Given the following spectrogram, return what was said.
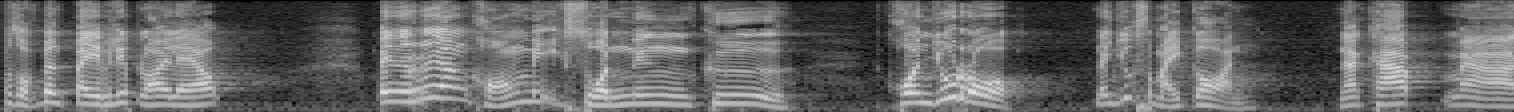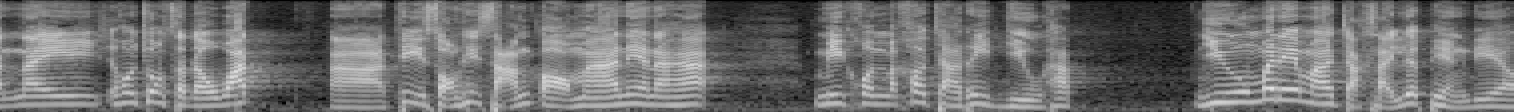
ผสมเป็นเปไปเรียบร้อยแล้ว เป็นเรื่องของมีอีกส่วนหนึ่งคือคนยุโรปในยุคสมัยก่อนนะครับในช่วงศตวรรษที่สองที่สามต่อมาเนี่ยนะฮะมีคนมาเข้าจารีตยิวครับ ยิวไม่ได้มาจากสายเลือดเพียงเดียว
